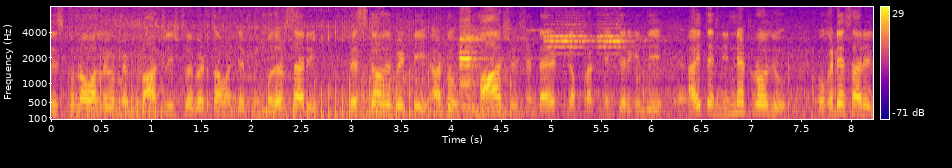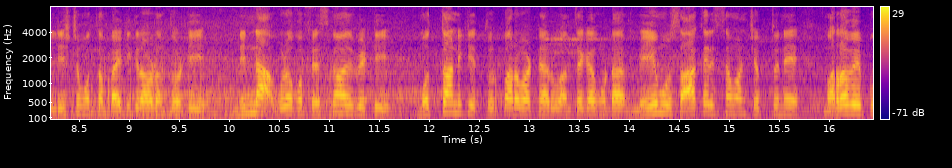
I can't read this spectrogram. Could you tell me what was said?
తీసుకున్న వాళ్ళని కూడా మేము బ్లాక్ లిస్ట్లో పెడతామని చెప్పి మొదటిసారి ప్రెస్ కాన్ఫరెన్స్ పెట్టి అటు మా అసోసియేషన్ డైరెక్ట్గా ప్రకటించడం జరిగింది. అయితే నిన్నటి రోజు ఒకటేసారి లిస్టు మొత్తం బయటికి రావడంతో నిన్న కూడా ఒక ప్రెస్ కాన్ఫరెన్స్ పెట్టి మొత్తానికి తుర్పారబట్టారు. అంతేకాకుండా మేము సహకరిస్తామని చెప్తూనే మరోవైపు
